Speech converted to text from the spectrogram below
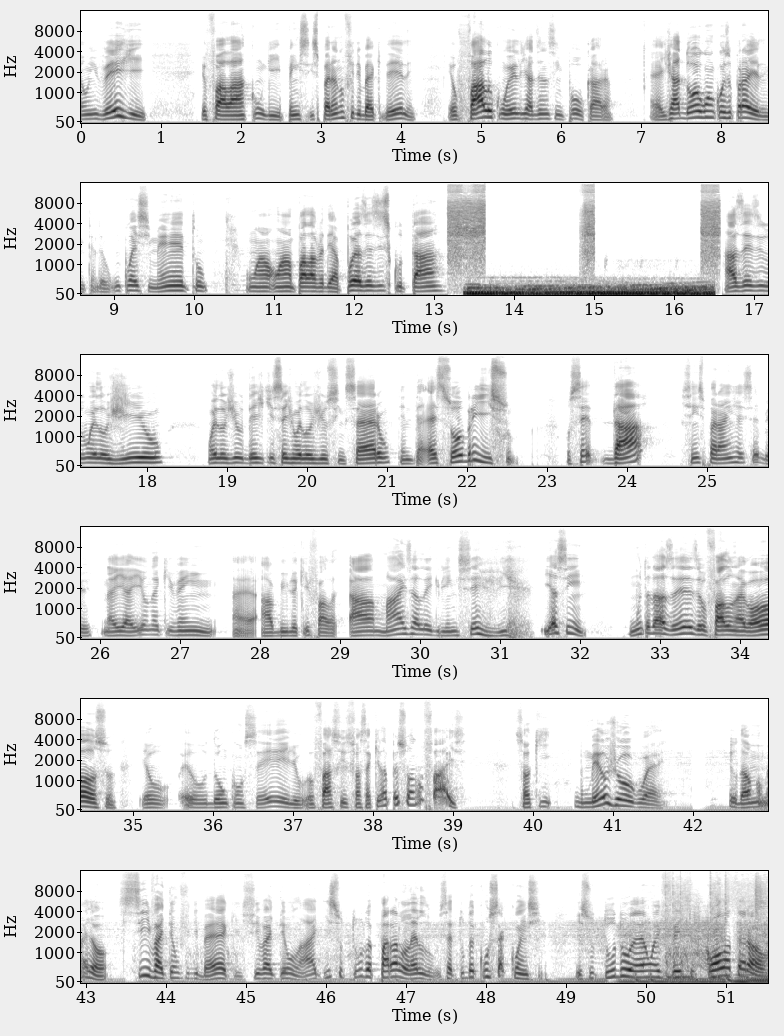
Então, em vez de eu falar com o Gui, esperando o feedback dele, eu falo com ele já dizendo assim, pô, cara, é, já dou alguma coisa para ele, entendeu? Um conhecimento, uma, uma palavra de apoio, às vezes escutar. Às vezes um elogio, um elogio desde que seja um elogio sincero. É sobre isso. Você dá sem esperar em receber. Né? E aí onde é que vem é, a Bíblia que fala: há mais alegria em servir. E assim, muitas das vezes eu falo um negócio, eu, eu dou um conselho, eu faço isso, faço aquilo, a pessoa não faz. Só que o meu jogo é eu dar o meu melhor. Se vai ter um feedback, se vai ter um like, isso tudo é paralelo, isso é tudo é consequência. Isso tudo é um efeito colateral.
